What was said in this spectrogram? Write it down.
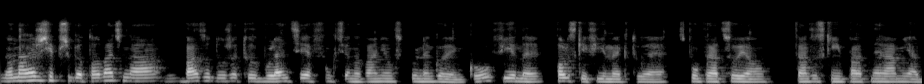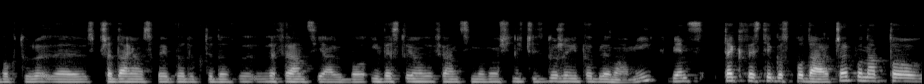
no należy się przygotować na bardzo duże turbulencje w funkcjonowaniu wspólnego rynku. Firmy, polskie firmy, które współpracują francuskimi partnerami albo które sprzedają swoje produkty do, we Francji albo inwestują we Francji, mogą się liczyć z dużymi problemami. Więc te kwestie gospodarcze, ponadto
